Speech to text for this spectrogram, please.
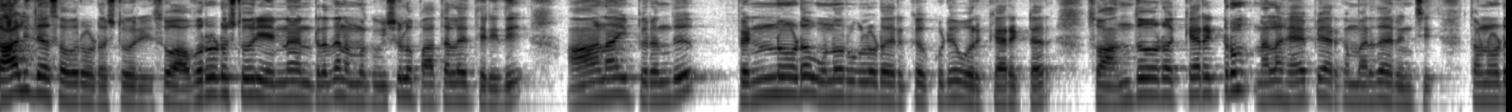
காளிதாஸ் அவரோட ஸ்டோரி ஸோ அவரோட ஸ்டோரி என்னன்றதை நமக்கு விஷுவலை பார்த்தாலே தெரியுது. ஆனால் இப்போ இருந்து பெண்ணோட உணர்வுகளோட இருக்கக்கூடிய ஒரு கேரக்டர் ஸோ அந்தோட கேரக்டரும் நல்லா ஹாப்பியாக இருக்க மாதிரி தான் இருந்துச்சு. தன்னோட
